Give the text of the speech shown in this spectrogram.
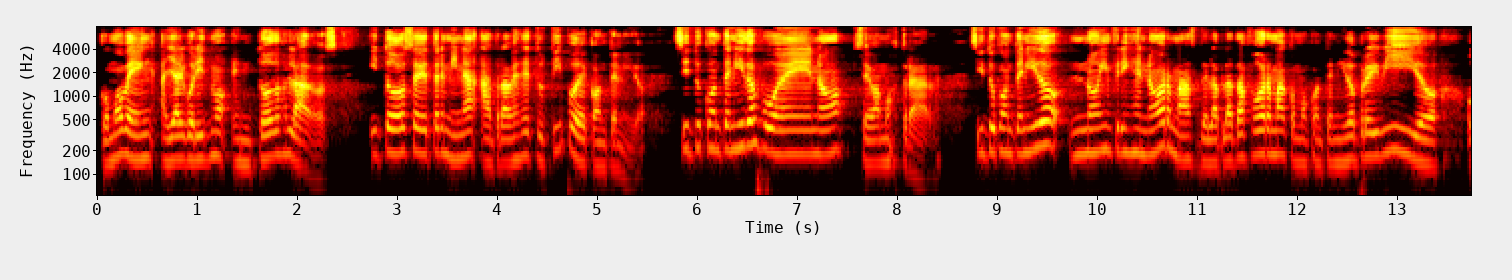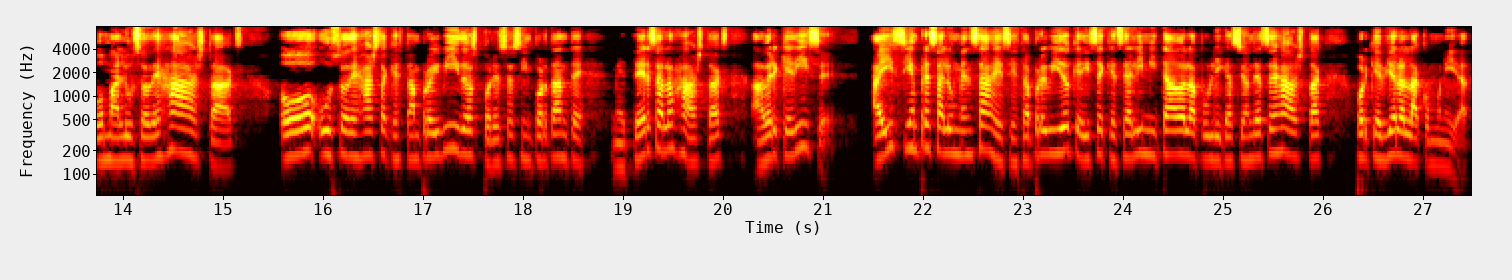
Como ven, hay algoritmo en todos lados y todo se determina a través de tu tipo de contenido. Si tu contenido es bueno, se va a mostrar. Si tu contenido no infringe normas de la plataforma como contenido prohibido o mal uso de hashtags o uso de hashtags que están prohibidos, por eso es importante meterse a los hashtags a ver qué dice. Ahí siempre sale un mensaje si está prohibido que dice que se ha limitado la publicación de ese hashtag porque viola la comunidad.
